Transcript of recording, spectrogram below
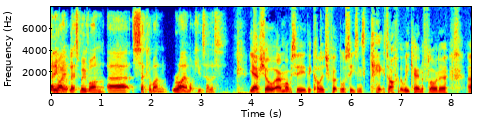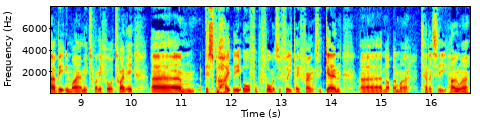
anyway, let's move on. Uh, second one, Ryan, what can you tell us? Yeah, sure. Um, obviously, the college football season's kicked off at the weekend. Florida uh, beating Miami 24 20, um, despite the awful performance of Felipe Franks again. Uh, not that a Tennessee homer,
